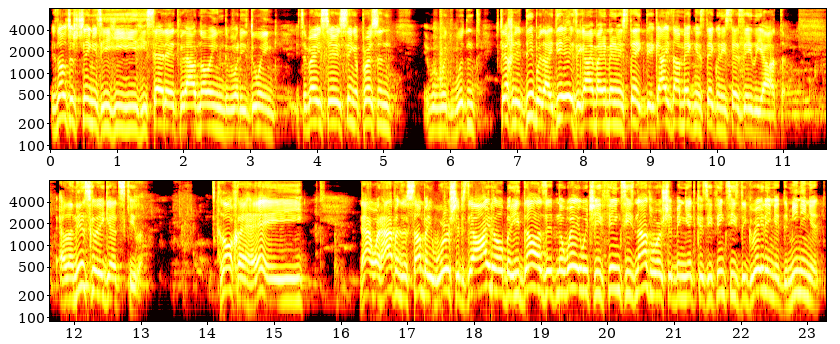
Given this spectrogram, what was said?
There's no such thing as he, he, he said it without knowing what he's doing. It's a very serious thing. A person would, wouldn't. The idea is the guy might have made a mistake. The guy is not making a mistake when he says Eliata. Elaniskali gets skila. Hey. Now, what happens if somebody worships the idol, but he does it in a way which he thinks he's not worshipping it because he thinks he's degrading it, demeaning it?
